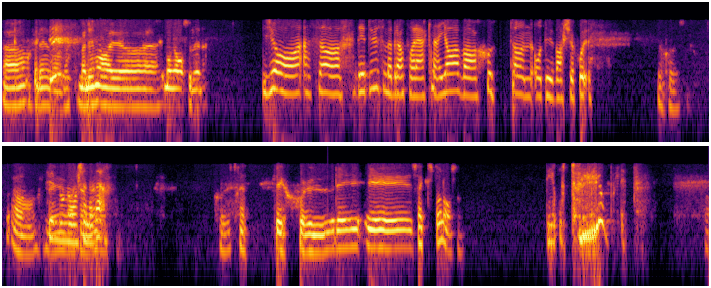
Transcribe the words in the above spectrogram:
Ja, det var det. Men det var ju, eh, hur många år sedan är det? Ja, alltså det är du som är bra på att räkna. Jag var 17 och du var 27. Ja. Hur många år sedan är det? 7, 37, det är 16 år sedan. Det är otroligt! Ja.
